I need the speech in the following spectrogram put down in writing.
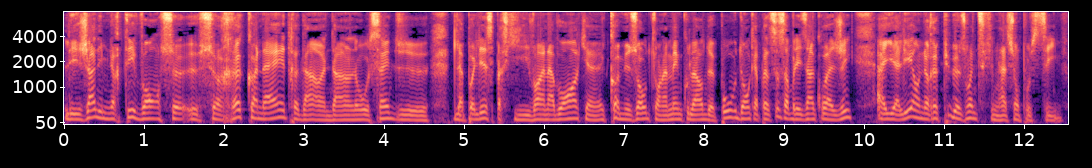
les gens des minorités vont se, se reconnaître dans, dans au sein du, de la police parce qu'ils vont en avoir comme eux autres qui la même couleur de peau. Donc, après ça, ça va les encourager à y aller. On n'aurait plus besoin de discrimination positive.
